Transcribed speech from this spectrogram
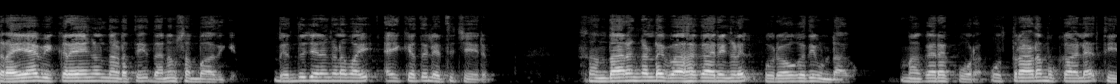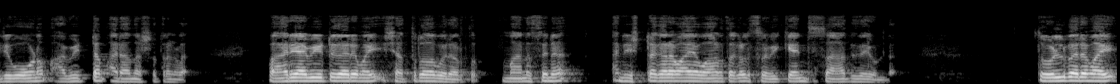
ക്രയവിക്രയങ്ങൾ നടത്തി ധനം സമ്പാദിക്കും. ബന്ധുജനങ്ങളുമായി ഐക്യത്തിൽ എത്തിച്ചേരും. സന്താനങ്ങളുടെ വിവാഹകാര്യങ്ങളിൽ പുരോഗതി ഉണ്ടാകും. മകരക്കൂറ് ഉത്രാട മുക്കാൽ തിരുവോണം അവിട്ടം അര നക്ഷത്രങ്ങൾ ഭാര്യ വീട്ടുകാരുമായി ശത്രുത പുലർത്തും. മനസ്സിന് അനിഷ്ടകരമായ വാർത്തകൾ ശ്രവിക്കാൻ സാധ്യതയുണ്ട്. തൊഴിൽപരമായി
